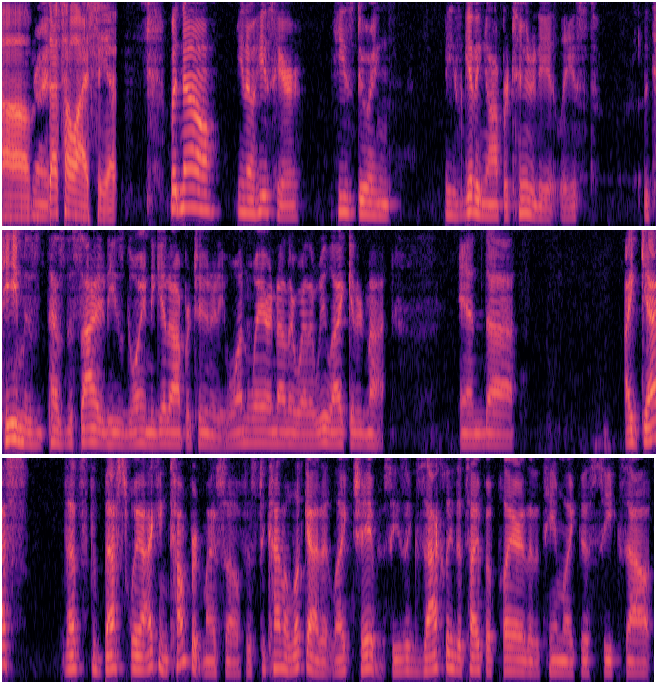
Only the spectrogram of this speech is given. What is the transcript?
um, Right. that's how I see it. But now, you know, he's here. He's doing he's getting opportunity at least. The team is has decided he's going to get opportunity one way or another, whether we like it or not. And uh I guess that's the best way I can comfort myself is to kind of look at it like Chavis. He's exactly the type of player that a team like this seeks out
